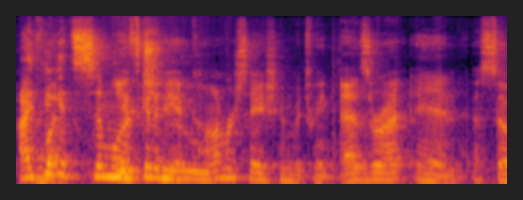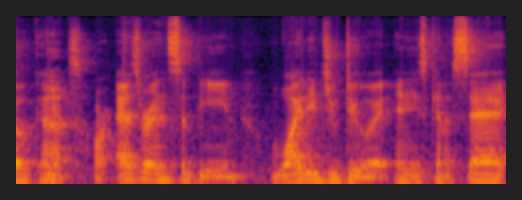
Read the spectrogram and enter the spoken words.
I think But it's similar It's gonna be a conversation between Ezra and Ahsoka, Yes. or Ezra and Sabine. Why did you do it? And he's gonna say,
